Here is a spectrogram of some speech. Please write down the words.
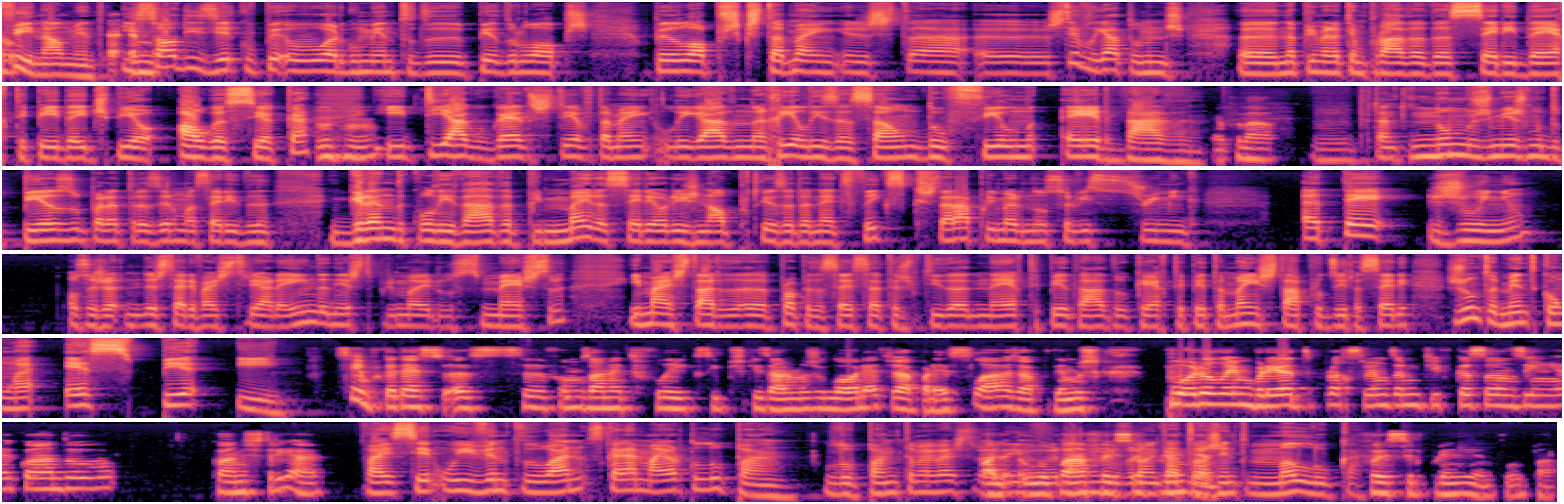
Finalmente. E é- só dizer que o, o argumento de Pedro Lopes, o Pedro Lopes que também está, eh, esteve ligado, pelo menos eh, na primeira temporada da série da RTP e da HBO Alga Seca, Uhum. e Tiago Guedes esteve também ligado na realização do filme A Herdade. É verdade. Uh, Portanto, nomes mesmo de peso para trazer uma série de grande qualidade, a primeira série original portuguesa da Netflix, que estará primeiro no serviço de streaming até junho. Ou seja, a série vai estrear ainda neste primeiro semestre e mais tarde a própria série será transmitida na RTP, dado que a RTP também está a produzir a série juntamente com a SPI. Sim, porque até se, se formos à Netflix e pesquisarmos Glória, já aparece lá, já podemos pôr o lembrete para recebermos a notificaçãozinha quando, quando estrear. Vai ser o evento do ano, se calhar maior que Lupin. Lupin também vai estrear Olha, Lupin verão, foi verão e está toda a surpreendente. gente maluca. Foi surpreendente, Lupin.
